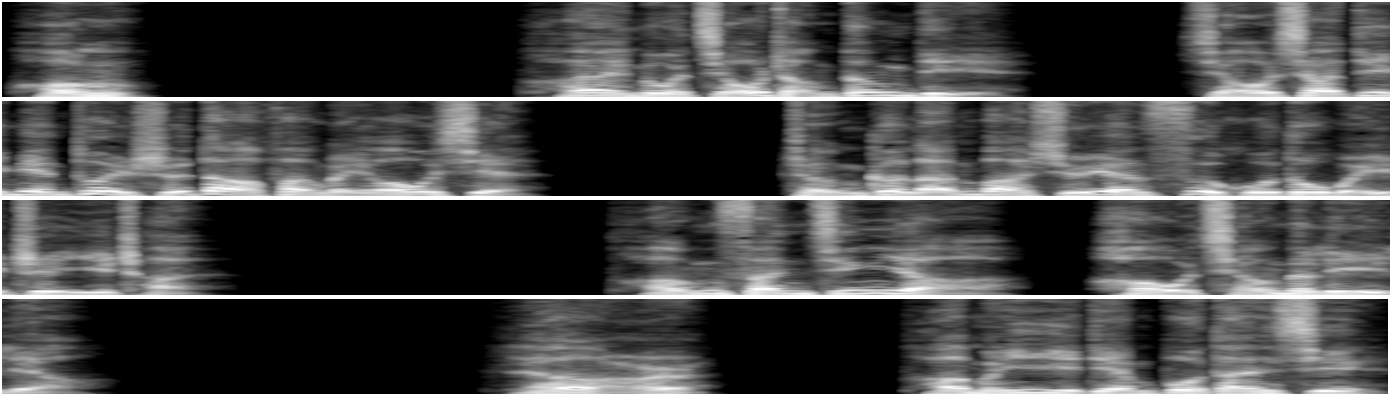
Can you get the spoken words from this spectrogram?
砰！泰诺脚掌蹬地。脚下地面顿时大范围凹陷，整个蓝霸学院似乎都为之一颤。唐三惊讶，好强的力量！然而他们一点不担心。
